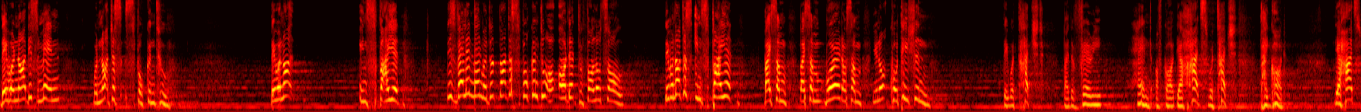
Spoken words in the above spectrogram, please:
They were not, these men were not just spoken to, they were not inspired. These valiant men were not just spoken to or ordered to follow Saul. They were not just inspired by some, by some word or some, you know, quotation. They were touched by the very hand of God. Their hearts were touched by God. Their hearts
